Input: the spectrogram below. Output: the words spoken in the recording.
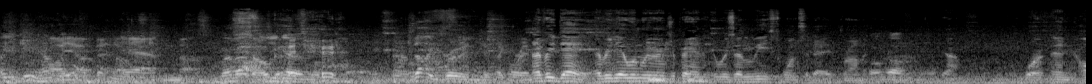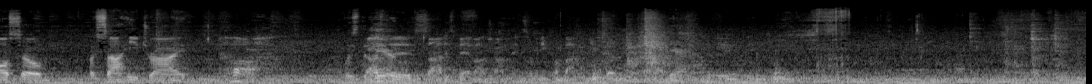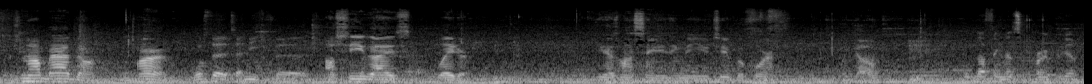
Oh, you do know? Oh, yeah, I bet. Yeah. Nuts. Whereabouts So did you good, go? dude. Is that like brewing, just like Orient? Every day, every day when we were in Japan, it was at least once a day ramen. Oh, Yeah. Or and also Asahi Dry Oh, was the that's beer. the saddest bit about traveling. So when you come back, you've done Yeah. It's not bad though. All right. What's the technique for I'll see you guys later. You guys want to say anything to YouTube before we go? nothing that's appropriate.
